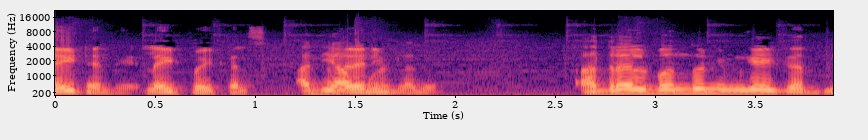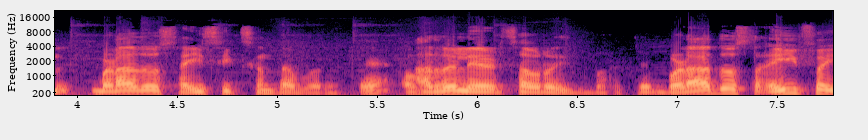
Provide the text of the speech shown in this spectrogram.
ಲೈಟ್ ಅಲ್ಲಿ ಲೈಟ್ ವೆಹಿಕಲ್ಸ್ ಅದ್ ಅದ್ರಲ್ಲಿ ಬಂದು ನಿಮ್ಗೆ ಈಗ ಬಡಾದೋಸ್ ಐ ಸಿಕ್ಸ್ ಅಂತ ಬರುತ್ತೆ. ಅದ್ರಲ್ಲಿ ಎರಡ್ ಸಾವಿರ ಇದು ಬರುತ್ತೆ. ಬಡಾದೋಸ್ ಐ ಫೈ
